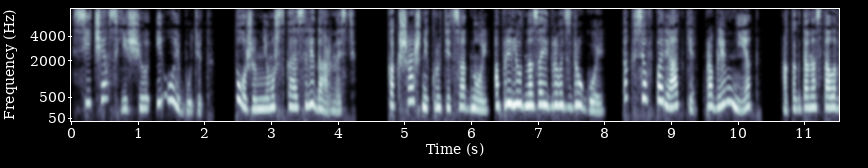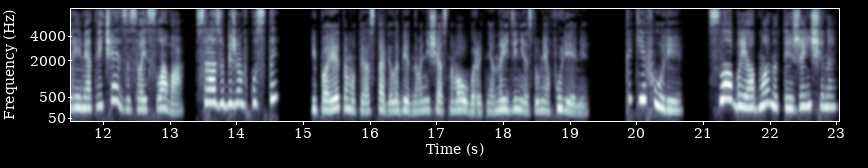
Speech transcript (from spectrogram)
Сейчас еще и ой будет. Тоже мне мужская солидарность. Как шашни крутить с одной, а прилюдно заигрывать с другой. Так все в порядке, проблем нет. А когда настало время отвечать за свои слова, сразу бежим в кусты? И поэтому ты оставила бедного несчастного оборотня наедине с двумя фуриями. Какие фурии? Слабые, обманутые женщины.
